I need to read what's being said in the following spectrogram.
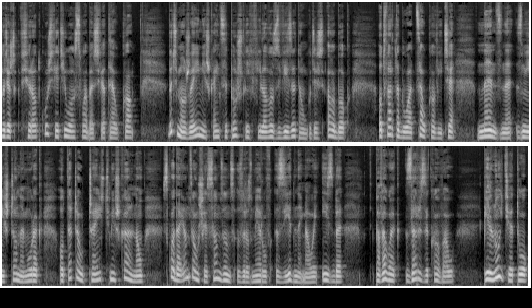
chociaż w środku świeciło słabe światełko. Być może i mieszkańcy poszli chwilowo z wizytą gdzieś obok. Otwarta była całkowicie. Nędzny, zniszczony murek otaczał część mieszkalną, składającą się, sądząc z rozmiarów, z jednej małej izby. Pawełek zaryzykował. Pilnujcie tu!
